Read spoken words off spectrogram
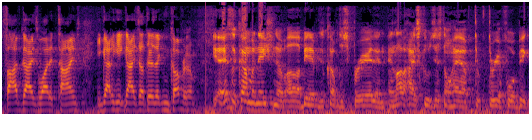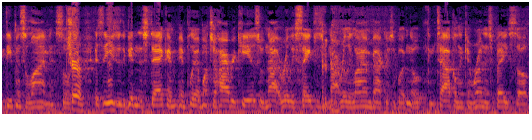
five guys wide at times. You got to get guys out there that can cover them. Yeah, it's a combination of uh, being able to cover the spread, and, and, a lot of high schools just don't have th- three or four big defensive linemen. So True. it's easy to get in the stack and, and, play a bunch of hybrid kids who are not really safeties, who are not really linebackers, but you know can tackle and can run in space. So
